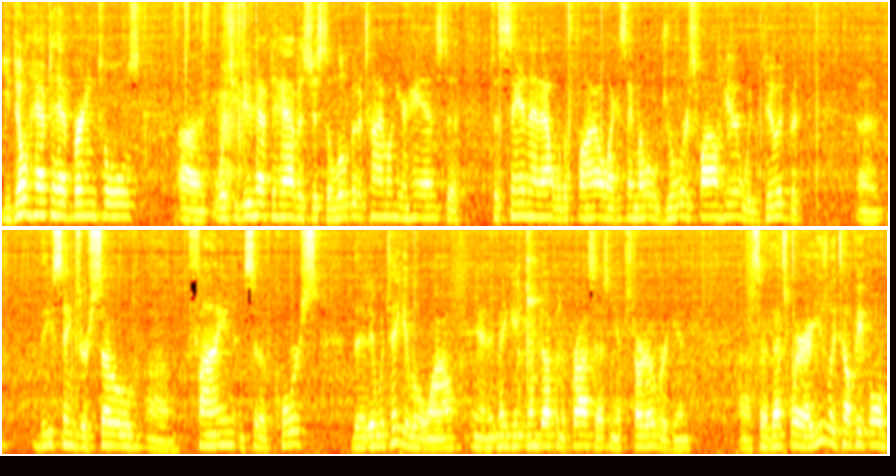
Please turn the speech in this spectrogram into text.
You don't have to have burning tools. Uh, what you do have to have is just a little bit of time on your hands to, to sand that out with a file. Like I say, my little jeweler's file here would do it, but uh, these things are so um, fine instead of coarse that it would take you a little while and it may get gummed up in the process and you have to start over again. Uh, so that's where I usually tell people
